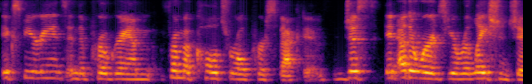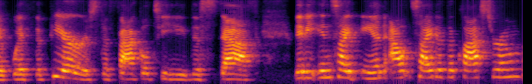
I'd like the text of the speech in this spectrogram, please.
experience in the program from a cultural perspective. Just in other words, your relationship with the peers, the faculty, the staff, maybe inside and outside of the classroom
